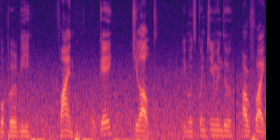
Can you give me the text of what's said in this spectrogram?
Bob will be fine, okay? Chill out, we must continue in the, our flight.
